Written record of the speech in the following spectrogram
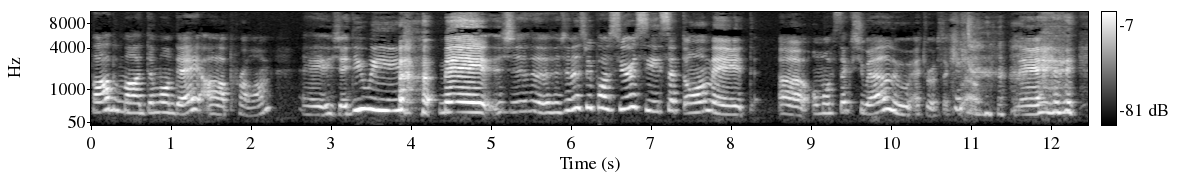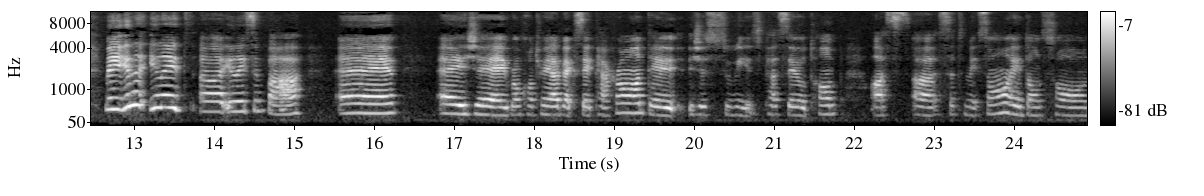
Bob m'a demandé à prom et j'ai dit oui. Mais je, je ne suis pas sûre si cet homme est euh, homosexuel ou hétérosexuel. mais mais il, il, est, euh, il est sympa. Et, et j'ai rencontré avec ses parents et je suis passée au temps à, à cette maison et dans son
